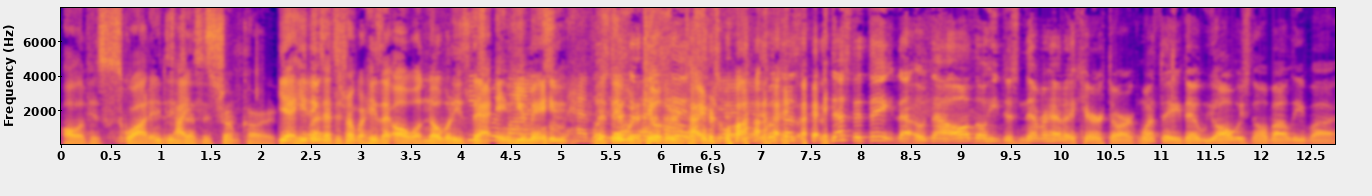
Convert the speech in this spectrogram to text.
all of his squad He into thinks Titans. that's his trump card. yeah, he Yeah. thinks that's his trump card. He's like, oh well, nobody's He's that inhumane that they would kill their entire Yeah, squad. yeah. because that's the thing that now although he just never had a character arc one thing that we always know about levi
